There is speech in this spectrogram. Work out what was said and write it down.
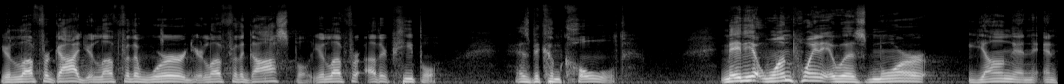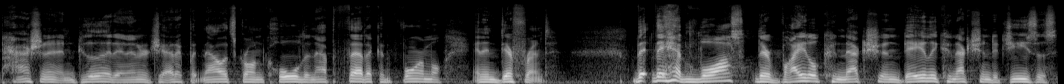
your love for God, your love for the Word, your love for the gospel, your love for other people has become cold. Maybe at one point it was more young and, and passionate and good and energetic, but now it's grown cold and apathetic and formal and indifferent. They, they had lost their vital connection, daily connection to Jesus.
